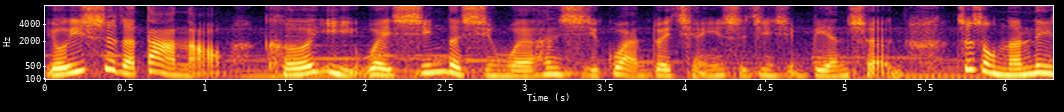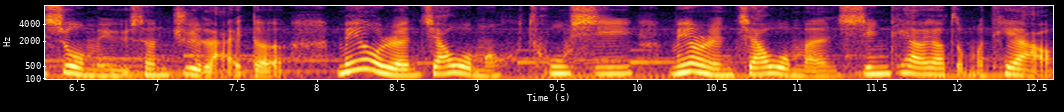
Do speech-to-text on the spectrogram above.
有意识的大脑可以为新的行为和习惯对潜意识进行编程。这种能力是我们与生俱来的，没有人教我们呼吸，没有人教我们心跳要怎么跳，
